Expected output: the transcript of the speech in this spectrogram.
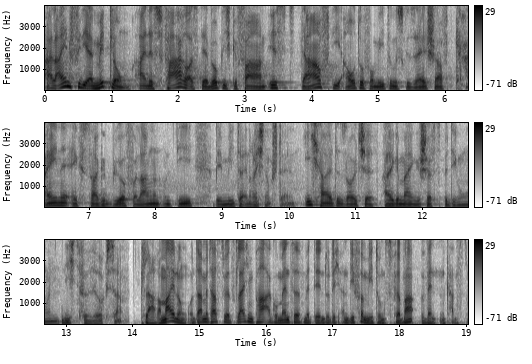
Allein für die Ermittlung eines Fahrers, der wirklich gefahren ist, darf die Autovermietungsgesellschaft keine extra Gebühr verlangen und die dem Mieter in Rechnung stellen. Ich halte solche allgemeinen Geschäftsbedingungen nicht für wirksam. Klare Meinung. Und damit hast du jetzt gleich ein paar Argumente, mit denen du dich an die Vermietungsfirma wenden kannst.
